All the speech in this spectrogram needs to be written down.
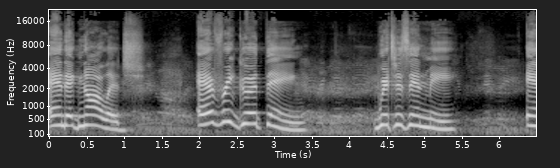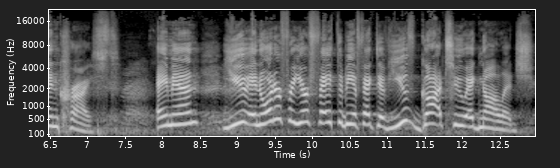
and acknowledge every good thing which is in me in Christ. Amen. You in order for your faith to be effective, you've got to acknowledge,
